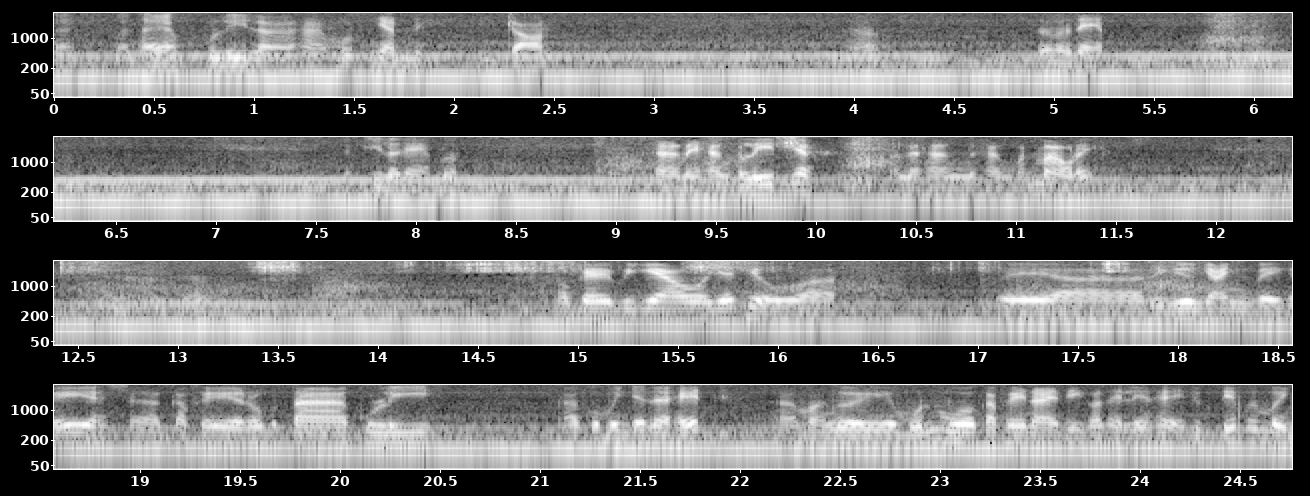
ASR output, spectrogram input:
Đây, bạn thấy không? Cu ly là hàng một nhân này hình tròn. Đó rất là đẹp. Rất chi là đẹp luôn. Hàng này hàng clean nhá là hàng hàng bắn màu đấy. Ok video giới thiệu ờ, về ờ, review nhanh về cái ờ, cà phê Robusta Culi của mình đến là hết. Mọi người muốn mua cà phê này thì có thể liên hệ trực tiếp với mình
